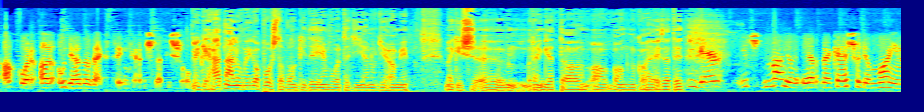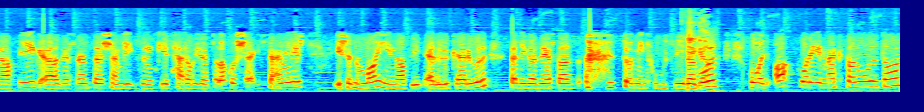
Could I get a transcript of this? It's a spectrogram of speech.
akkor a, ugye az az extrém keresleti sok. Igen, hát nálunk még a postabank idején volt egy ilyen, ugye, ami meg is ö, rengette a, a banknak a helyzetét. Igen, és nagyon érdekes, hogy a mai napig azért rendszeresen végzünk két-három évet a lakossági felmérést, és ez a mai napig előkerül, pedig azért az több mint húsz éve Igen. volt, hogy akkor én megtanultam,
